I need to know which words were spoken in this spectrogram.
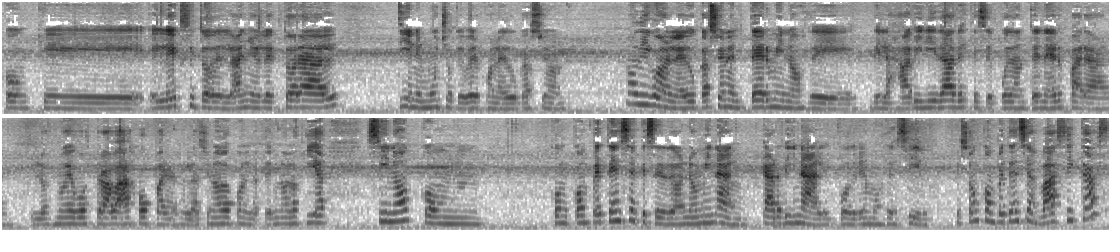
con que el éxito del año electoral tiene mucho que ver con la educación. No digo en la educación en términos de, de las habilidades que se puedan tener para los nuevos trabajos para, relacionados con la tecnología, sino con, con competencias que se denominan cardinales, podríamos decir, que son competencias básicas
